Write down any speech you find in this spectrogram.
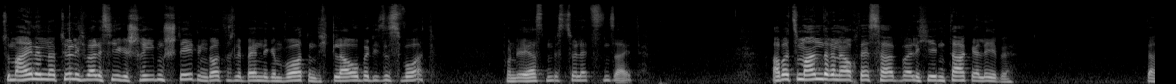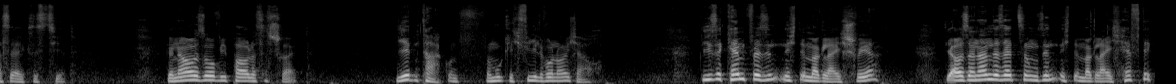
Zum einen natürlich, weil es hier geschrieben steht in Gottes lebendigem Wort und ich glaube dieses Wort von der ersten bis zur letzten Seite. Aber zum anderen auch deshalb, weil ich jeden Tag erlebe, dass er existiert. Genauso wie Paulus es schreibt. Jeden Tag und vermutlich viele von euch auch. Diese Kämpfe sind nicht immer gleich schwer. Die Auseinandersetzungen sind nicht immer gleich heftig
